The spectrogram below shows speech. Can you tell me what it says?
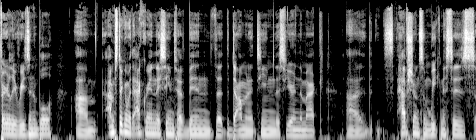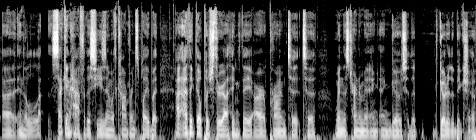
fairly reasonable. Um, I'm sticking with Akron. They seem to have been the, the dominant team this year in the MAC. Uh, have shown some weaknesses uh, in the le- second half of the season with conference play, but I, I, think they'll push through. I think they are primed to to win this tournament and, and go to the go to the big show.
